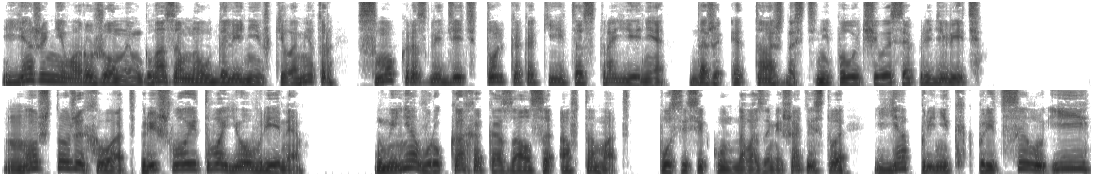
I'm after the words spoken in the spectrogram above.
Я же невооруженным глазом на удалении в километр смог разглядеть только какие-то строения, даже этажность не получилось определить. Ну что же, хват, пришло и твое время. У меня в руках оказался автомат. После секундного замешательства я приник к прицелу и...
